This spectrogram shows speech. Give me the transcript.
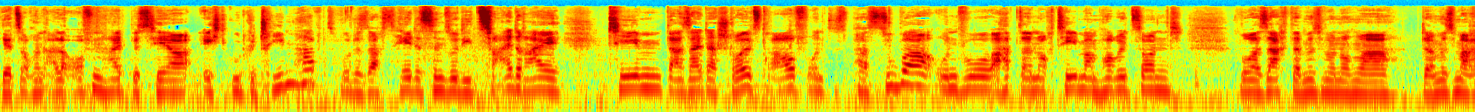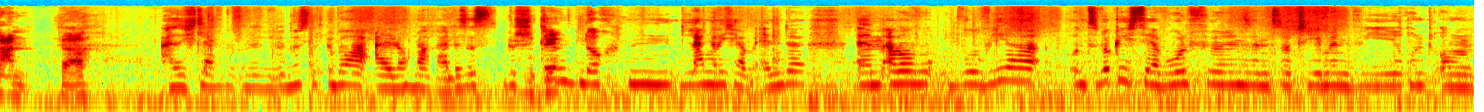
jetzt auch in aller Offenheit bisher echt gut getrieben habt, wo du sagst, hey, das sind so die zwei, drei Themen, da seid ihr stolz drauf und es passt super und wo habt ihr noch Themen am Horizont, wo er sagt, da müssen wir noch mal, da müssen wir ran. Ja. Also ich glaube, wir müssen überall noch mal rein. Das ist bestimmt okay. noch lange nicht am Ende. Ähm, aber wo, wo, wir uns wirklich sehr wohlfühlen, sind so Themen wie rund um,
